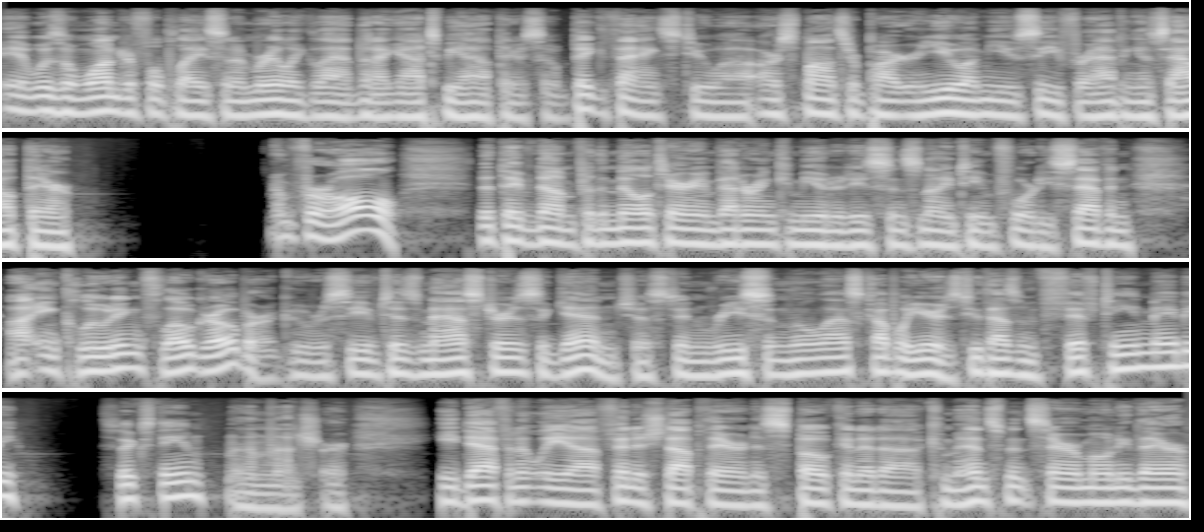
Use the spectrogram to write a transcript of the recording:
it was a wonderful place, and I'm really glad that I got to be out there. So big thanks to uh, our sponsor partner UMUC for having us out there for all that they've done for the military and veteran communities since 1947, uh, including Flo Groberg, who received his master's again just in recent, the last couple years, 2015 maybe, 16. I'm not sure. He definitely uh, finished up there and has spoken at a commencement ceremony there.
